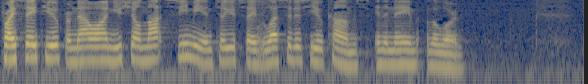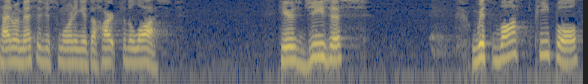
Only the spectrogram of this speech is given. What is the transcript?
For I say to you, from now on you shall not see me until you say, Blessed is he who comes in the name of the Lord. The title of my message this morning is A Heart for the Lost. Here's Jesus with lost people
